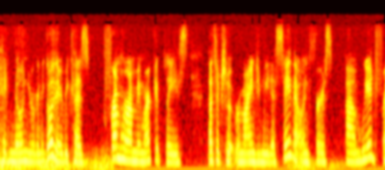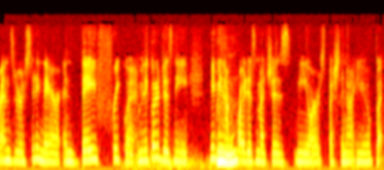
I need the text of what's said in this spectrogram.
had known you were gonna go there because from Harambe Marketplace, that's actually what reminded me to say that one first. Um, we had friends we were sitting there, and they frequent. I mean, they go to Disney, maybe Mhm. not quite as much as me, or especially not you, but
